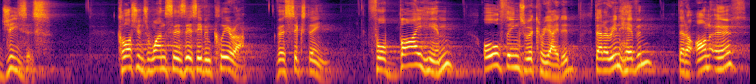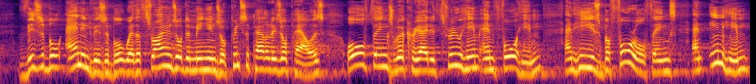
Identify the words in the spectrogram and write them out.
Jesus. Colossians 1 says this even clearer, verse 16. For by him all things were created that are in heaven, that are on earth visible and invisible, whether thrones or dominions or principalities or powers, all things were created through him and for him, and he is before all things, and in him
